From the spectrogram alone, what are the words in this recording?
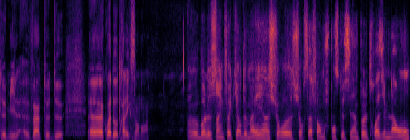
2022. quoi d'autre, Alexandre? Euh, bah, le 5 Fakir de Maé, hein, sur, euh, sur sa forme, je pense que c'est un peu le troisième larron.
